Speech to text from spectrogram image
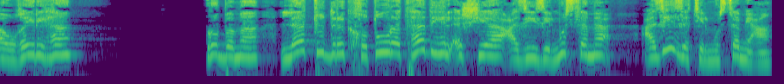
أو غيرها ربما لا تدرك خطورة هذه الأشياء عزيزي المستمع عزيزتي المستمعة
